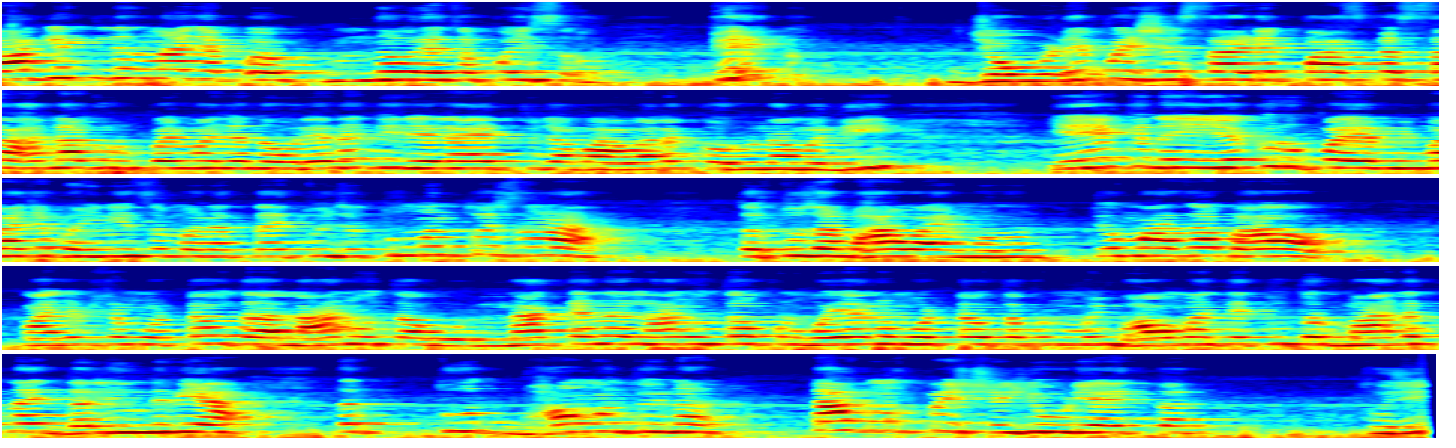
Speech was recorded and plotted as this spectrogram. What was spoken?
का घेतले माझ्या प- नवऱ्याचा पैसा? फेक! जेवढे पैसे साडेपाच का सहा लाख रुपये माझ्या नवऱ्याने दिलेले आहेत तुझ्या भावाला करोनामध्ये एक नाही एक रुपया मी माझ्या बहिणीचं म्हणत नाही. तुझं तू म्हणतोयस ना तर तुझा भाव आहे म्हणून. तो माझा भाव माझ्यापेक्षा मोठा होता लहान होता. नात्यानं लहान होता पण वयानं मोठा होता. पण मी भाव मानते तू तर मानत नाही दलिंद्रिया. तर तू भाव म्हणतोय ना टाक मग पैसे एवढी आहेत तर. तुझी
